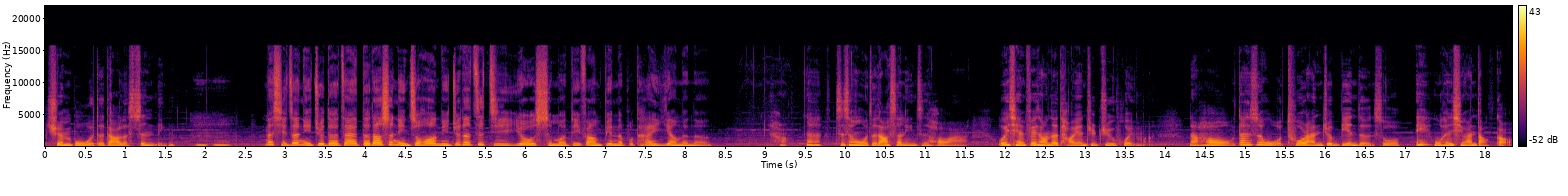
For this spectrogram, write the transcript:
宣布我得到了圣灵。嗯哼，那喜珍，你觉得在得到圣灵之后，你觉得自己有什么地方变得不太一样的呢？好，那自从我得到圣灵之后啊，我以前非常的讨厌去聚会嘛，然后，但是我突然就变得说，诶，我很喜欢祷告，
